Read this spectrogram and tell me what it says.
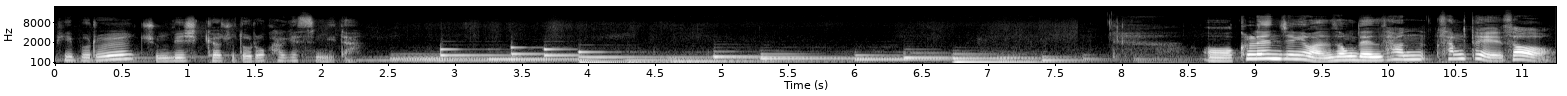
피부를 준비시켜 주도록 하겠습니다. 어, 클렌징이 완성된 산- 상태에서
